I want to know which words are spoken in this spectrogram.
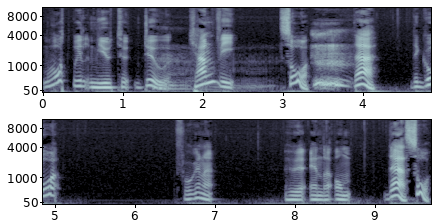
what will Mewtwo do? Kan vi... Så. Där. Det går. Frågan är hur jag ändrar om... Där, så.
